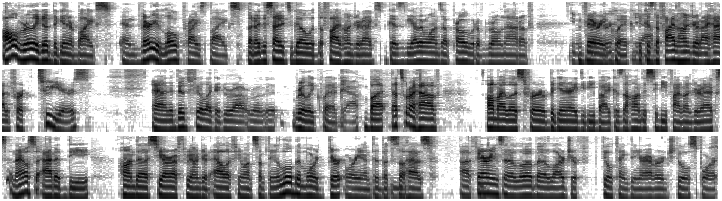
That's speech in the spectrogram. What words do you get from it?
all really good beginner bikes and very low price bikes. But I decided to go with the 500X because the other ones I probably would have grown out of Even very quicker. quick Yeah. because the 500 I had for two years, and it did feel like it grew out really, really quick. Yeah. But that's what I have on my list for beginner ADV bike is the Honda CB500X, and I also added the Honda CRF 300L if you want something a little bit more dirt oriented, but Mm. still has uh, fairings and a little bit larger fuel tank than your average dual sport.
